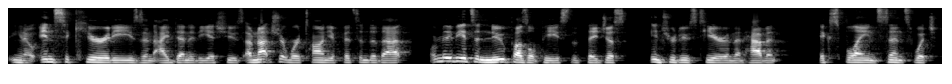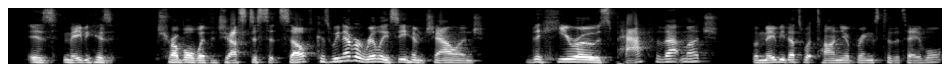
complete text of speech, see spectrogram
you know, insecurities and identity issues. I'm not sure where Tanya fits into that. Or maybe it's a new puzzle piece that they just introduced here and then haven't explained since, which is maybe his trouble with justice itself, because we never really see him challenge the hero's path that much. But maybe that's what Tanya brings to the table.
